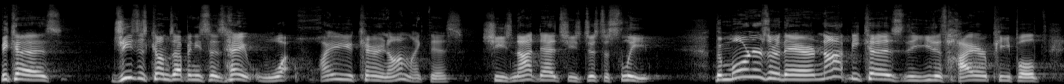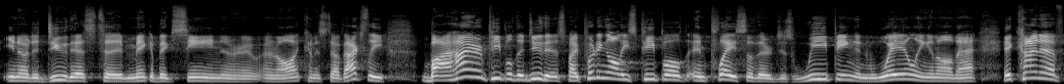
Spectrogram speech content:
Because Jesus comes up and he says, Hey, what, why are you carrying on like this? She's not dead, she's just asleep. The mourners are there not because you just hire people, you know, to do this to make a big scene or, and all that kind of stuff. Actually, by hiring people to do this, by putting all these people in place so they're just weeping and wailing and all that, it kind of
